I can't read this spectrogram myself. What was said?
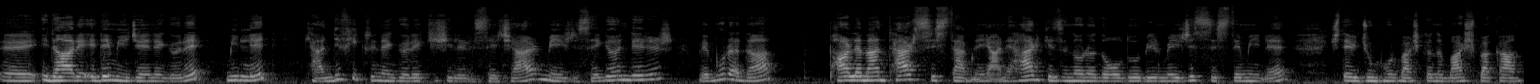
e, idare edemeyeceğine göre millet kendi fikrine göre kişileri seçer, meclise gönderir ve burada parlamenter sistemle yani herkesin orada olduğu bir meclis sistemiyle işte Cumhurbaşkanı, Başbakan,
